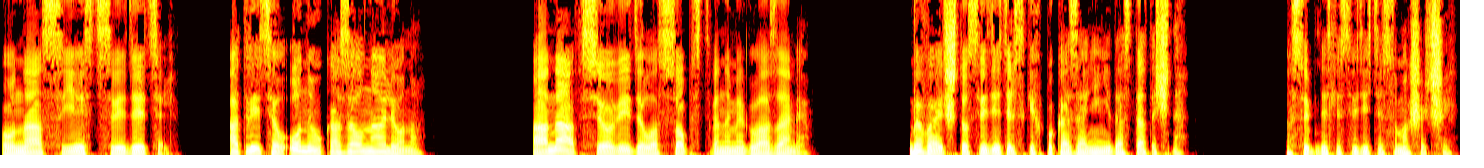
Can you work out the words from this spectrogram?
«У нас есть свидетель», — ответил он и указал на Алену. Она все видела собственными глазами. Бывает, что свидетельских показаний недостаточно. Особенно если свидетель сумасшедший.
